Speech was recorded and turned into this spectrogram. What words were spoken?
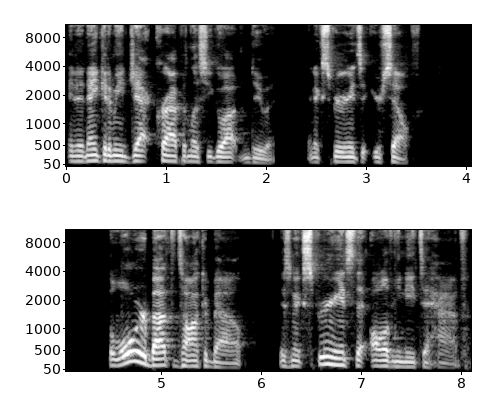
and it ain't going to mean jack crap unless you go out and do it and experience it yourself. But what we're about to talk about is an experience that all of you need to have.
